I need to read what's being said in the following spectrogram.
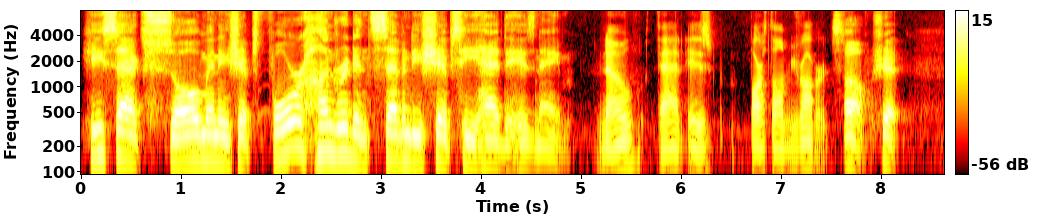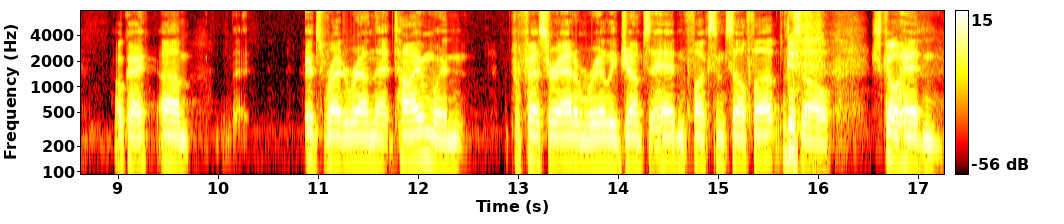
he sacked so many ships. Four hundred and seventy ships he had to his name. no that is bartholomew roberts Oh shit. Okay. Um, it's right around that time when Professor Adam really jumps ahead and fucks himself up. So just go ahead and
